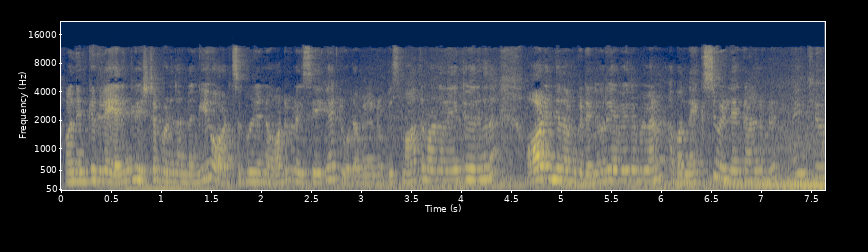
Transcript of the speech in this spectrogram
അപ്പോൾ നിങ്ങൾക്ക് ഇതിൽ ഏതെങ്കിലും ഇഷ്ടപ്പെടുന്നുണ്ടെങ്കിൽ വാട്സപ്പിൽ തന്നെ ഓർഡർ പ്ലേസ് ചെയ്യുക ടു ഡബിൾ നയൻ റുപ്പീസ് മാത്രമാണ് റേറ്റ് വരുന്നത്. ഓൾ ഇന്ത്യ നമുക്ക് ഡെലിവറി അവൈലബിൾ ആണ്. അപ്പോൾ നെക്സ്റ്റ് വീഡിയോ കാണുമ്പോൾ താങ്ക് യു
